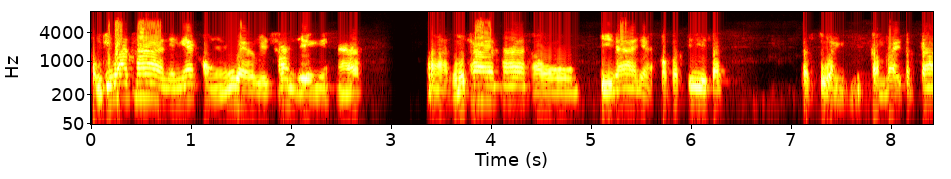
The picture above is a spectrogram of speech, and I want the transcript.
ผมคิดว่าถ้าในแง่ของ valuation เองเนี่ยนะครับ อ่าสมมติถ้าถ้าเอาปีหน้าเนี่ย property สักสัดส่วนกำไรสักเก้า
